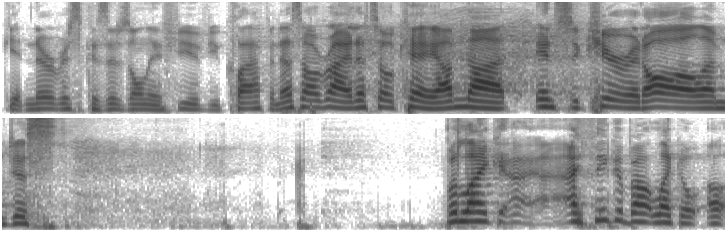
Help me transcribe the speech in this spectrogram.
get nervous because there's only a few of you clapping. That's all right. That's okay. I'm not insecure at all. I'm just but like, I, I think about like a, a,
